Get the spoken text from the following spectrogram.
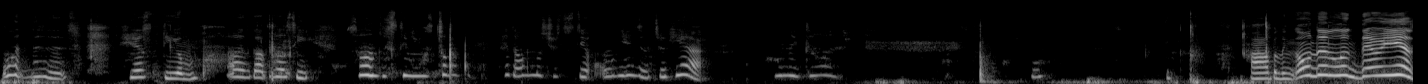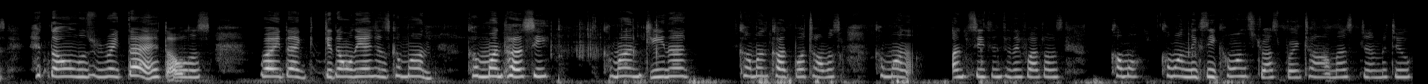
What is this? Here's the um, I got pussy. So this thing was so it almost just the engines to here. Oh my god. Hobbling. Oh, then look, there he is. Hit the oldest right there. Hit the oldest right there. Get all the engines. Come on. Come on, Percy. Come on, Gina. Come on, Cardboard Thomas. Come on, Unseason 25 Thomas. Come on, come on, Nixie. Come on, Strasburg Thomas. Number two.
